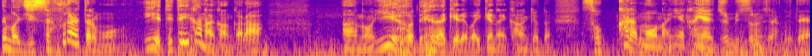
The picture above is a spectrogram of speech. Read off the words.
でも実際振られたらもう家出ていかなあかんから、あの、家を出なければいけない環境って、そっからもうなんやかんや準備するんじゃなくて、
